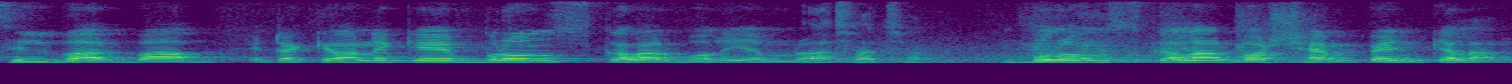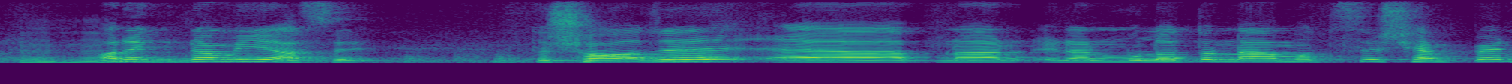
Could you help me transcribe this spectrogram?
সিলভার বা এটাকে অনেকে ব্রোঞ্জ কালার বলি আমরা আচ্ছা আচ্ছা ব্রোঞ্জ কালার বা শ্যাম্পেন কালার অনেক নামই আছে তো সহজে আপনার এটার মূলত নাম হচ্ছে শ্যাম্পেন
